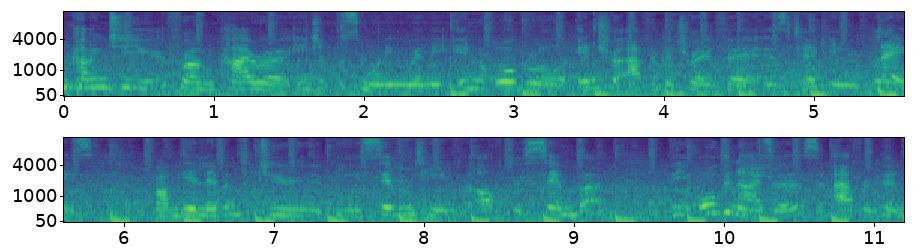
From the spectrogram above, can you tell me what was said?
I'm coming to you from Cairo, Egypt this morning when the inaugural Intra-Africa Trade Fair is taking place from the 11th to the 17th of December. The organizers, African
